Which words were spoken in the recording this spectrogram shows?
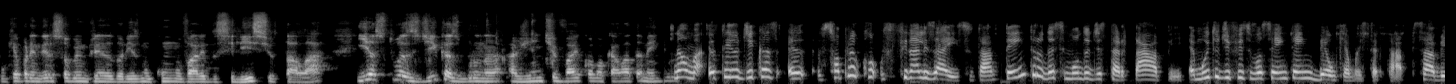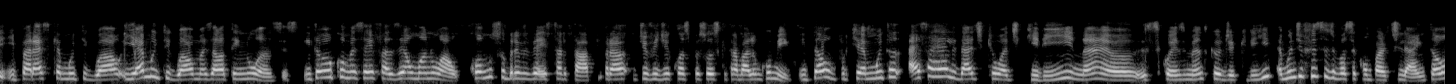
o que aprender sobre o empreendedorismo com o Vale do Silício, tá lá. E as tuas dicas, Bruna, a gente vai colocar lá também. Não, mas eu tenho dicas é, só para finalizar isso, tá? Dentro desse mundo de startup, é muito difícil você entender o que é uma startup, sabe? E parece que é muito igual, e é muito igual, mas ela tem nuances. Então eu comecei a fazer um manual, como sobreviver a startup, para dividir com as pessoas que trabalham comigo. Então, porque é muita essa realidade que eu adquiri, né, esse conhecimento que eu adquiri, é muito difícil de você compartilhar. Então,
